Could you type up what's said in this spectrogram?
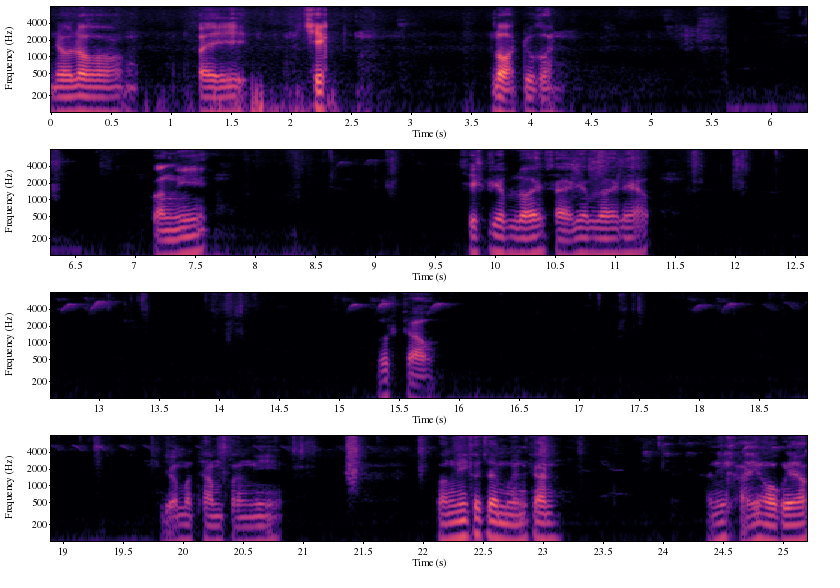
เดี๋ยวเราไปเช็คหลอดดูก่อน ฝั่งนี้ เช็คเรียบร้อยใส่เรียบร้อยแล้ว รถเก่า เดี๋ยวมาทำฝั่งนี้ ฝั่งนี้ก็จะเหมือนกัน อันนี้ไขออกแล้ว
